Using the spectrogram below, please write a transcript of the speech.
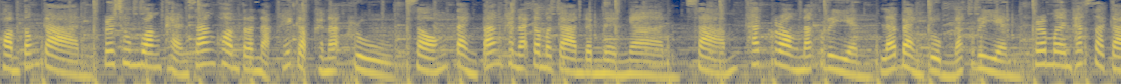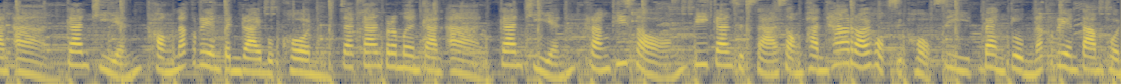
ความต้องการ ประชุมวางแผนสร้างความตระหนักให้กับคณะครู 2. แต่งตั้งคณะกรรมการดำเนินงาน 3. คัดกรองนักเรียน และแบ่งกลุ่มนักเรียน ประเมินทักษะการอ่าน การเขียนของนักเรียนเป็นรายบุคคล จากการประเมินการอ่าน การเขียน ครั้งที่ 2 ปีการศึกษา 2566 4. แบ่งกลุ่มนักเรียนตามผล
